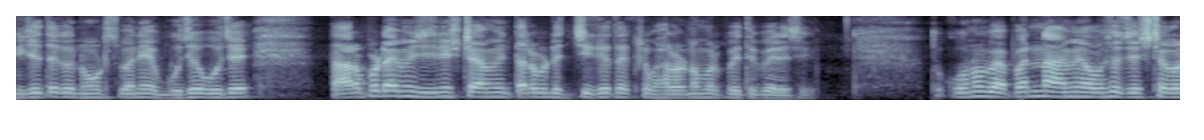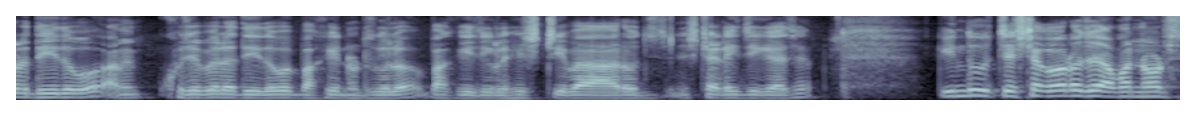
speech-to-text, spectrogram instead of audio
নিজে থেকে নোটস বানিয়ে বুঝে বুঝে তারপরে আমি জিনিসটা আমি তারপরে জিকেতে একটা ভালো নম্বর পেতে পেরেছি। তো কোনো ব্যাপার না, আমি অবশ্যই চেষ্টা করে দিয়ে দেবো, আমি খুঁজে পেলে দিয়ে দেবো বাকি নোটসগুলো বাকি যেগুলো হিস্ট্রি বা আরও স্ট্র্যাটেজিক আছে। কিন্তু চেষ্টা করো যে আমার নোটস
